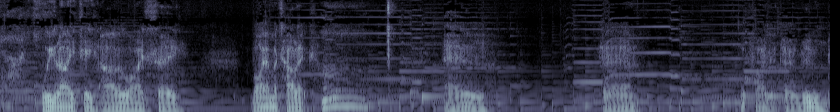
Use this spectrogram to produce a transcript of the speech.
We like. it. We like it. Oh, I see. Biometallic. Mm. Oh. Um, what does it go? Ruined.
